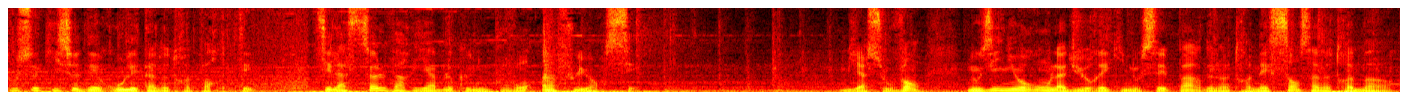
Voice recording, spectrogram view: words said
tout ce qui se déroule est à notre portée. C'est la seule variable que nous pouvons influencer. Bien souvent, nous ignorons la durée qui nous sépare de notre naissance à notre mort.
